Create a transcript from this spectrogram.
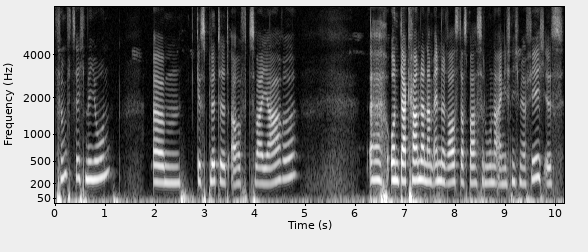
50 Millionen, ähm, gesplittet auf zwei Jahre. Äh, und da kam dann am Ende raus, dass Barcelona eigentlich nicht mehr fähig ist,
